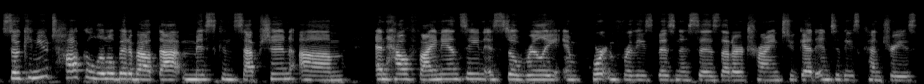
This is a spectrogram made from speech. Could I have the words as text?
So, can you talk a little bit about that misconception um, and how financing is still really important for these businesses that are trying to get into these countries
